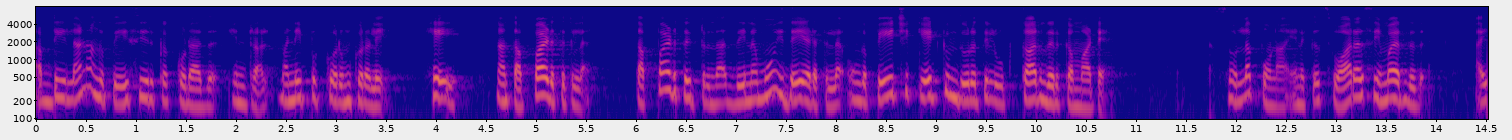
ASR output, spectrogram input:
அப்படிலாம் நாங்கள் பேசியிருக்கக்கூடாது என்றாள் மன்னிப்பு கோரும் குரலே ஹே நான் தப்பாக எடுத்துக்கல. தப்பாக எடுத்துக்கிட்டு இருந்தால் தினமும் இதே இடத்துல உங்கள் பேச்சு கேட்கும் தூரத்தில் உட்கார்ந்து இருக்க மாட்டேன். சொல்லப்போனால் எனக்கு சுவாரஸ்யமாக இருந்தது. ஐ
